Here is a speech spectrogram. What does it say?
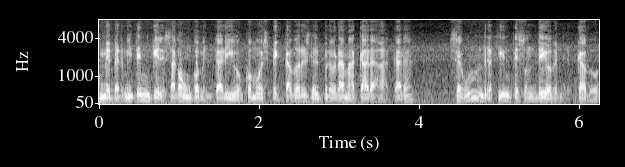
¿Me permiten que les haga un comentario como espectadores del programa Cara a Cara? Según un reciente sondeo de mercado,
